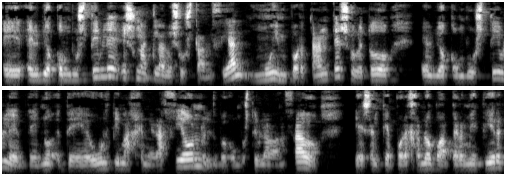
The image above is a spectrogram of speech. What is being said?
eh, el biocombustible es una clave sustancial muy importante, sobre todo el biocombustible de, última generación, el biocombustible avanzado, que es el que, por ejemplo, va a permitir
